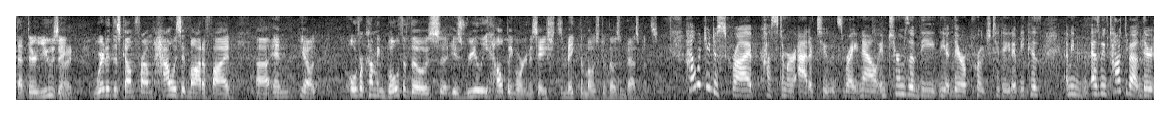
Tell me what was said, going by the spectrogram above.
that they're using, right. where did this come from, how is it modified, uh, and you know, overcoming both of those uh, is really helping organizations make the most of those investments. How would you describe customer attitudes right now in terms of the, the, their approach to data? Because, I mean, as we've talked about, their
